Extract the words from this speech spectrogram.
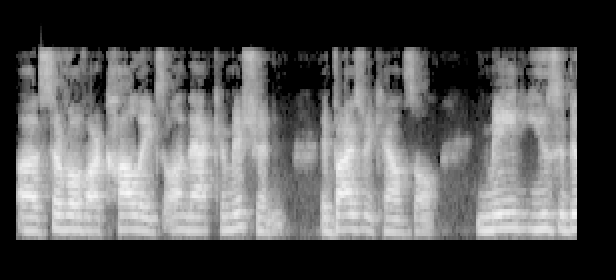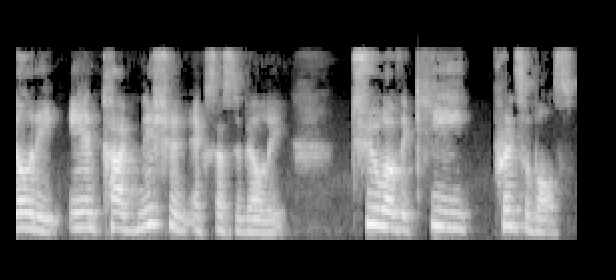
uh, several of our colleagues on that commission, advisory council, made usability and cognition accessibility two of the key principles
